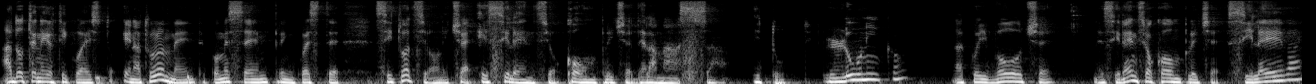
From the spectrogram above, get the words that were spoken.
ad ottenerti questo. E naturalmente, come sempre in queste situazioni, c'è il silenzio complice della massa di tutti. L'unico la cui voce nel silenzio complice si leva,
